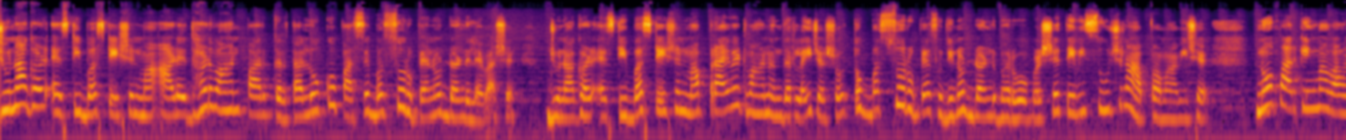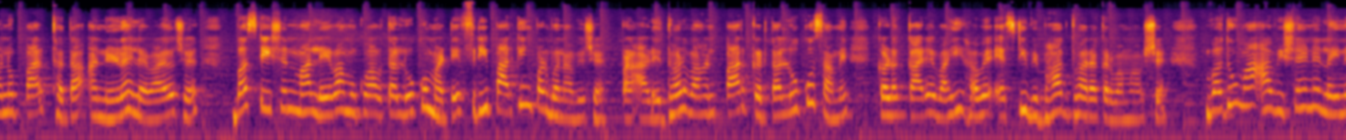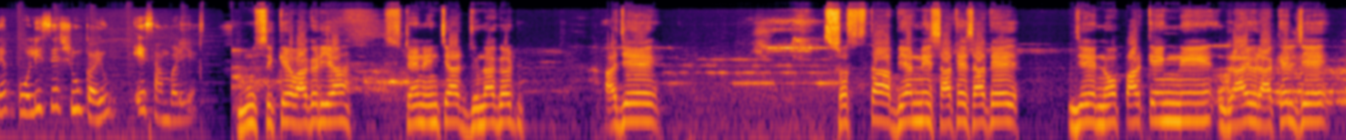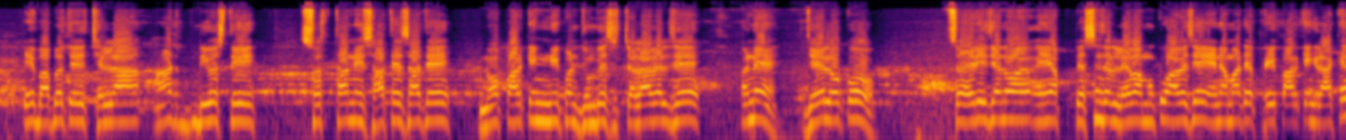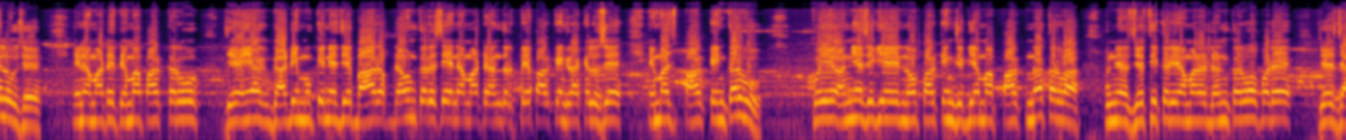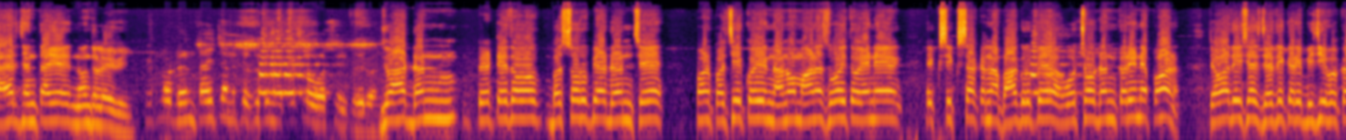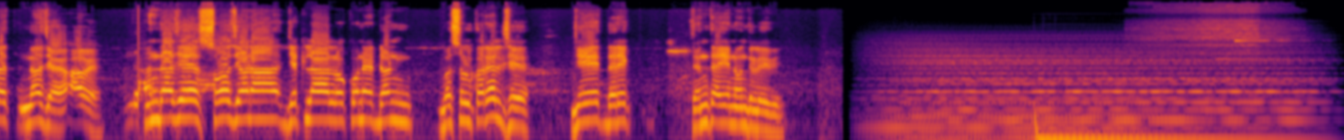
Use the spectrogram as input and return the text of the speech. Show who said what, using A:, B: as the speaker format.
A: Junagadh ST bus સ્ટેશનમાં આડેધડ વાહન પાર્ક કરતા લોકો પાસે બસો રૂપિયાનો દંડ લેવાશે. જૂનાગઢ એસટી બસ સ્ટેશનમાં પ્રાઇવેટ વાહન અંદર લઈ જશો તો બસો રૂપિયા સુધીનો દંડ ભરવો પડશે તેવી સૂચના આપવામાં આવી છે. નો પાર્કિંગમાં વાહનો પાર્ક થતાં આ નિર્ણય લેવાયો છે. બસ સ્ટેશનમાં લેવા મૂકવા આવતા લોકો માટે ફ્રી પાર્કિંગ પણ બનાવ્યું છે. પણ આડેધડ વાહન પાર્ક કરતા લોકો સામે કડક કાર્યવાહી હવે એસટી વિભાગ દ્વારા કરવામાં આવશે. વધુમાં આ વિષયને લઈને પોલીસે શું કહ્યું એ સાંભળીએ.
B: હું સિક્કે વાગડિયા, સ્ટેન્ડ ઇન્ચાર્જ, જુનાગઢ. આજે સ્વચ્છતા અભિયાનની સાથે સાથે જે નો પાર્કિંગની ડ્રાઈવ રાખેલ છે, એ બાબતે છેલ્લા આઠ દિવસથી સ્વચ્છતાની સાથે સાથે નો પાર્કિંગની પણ ઝુંબેશ ચલાવેલ છે. અને જે લોકો શહેરીજનો અહીંયા પેસેન્જર લેવા મૂકવા આવે છે એના માટે ફ્રી પાર્કિંગ રાખેલું છે. એના માટે તેમાં પાર્ક કરવું જે અહીંયા ગાડી મૂકીને જે બહાર અપડાઉન કરે છે એના માટે અંદર પે પાર્કિંગ રાખેલું છે. એમાં જ પાર્કિંગ કરવું. કોઈ અન્ય જગ્યાએ નો પાર્કિંગ જગ્યામાં પાર્ક ન કરવા અને જેથી કરી અમારે દંડ કરવો પડે જે જાહેર જનતાએ નોંધ લેવી.
C: કેટલો દંડ થાય છે ને તે સુધીમાં કેટલો વસૂલ કર્યો?
B: જો આ દંડ પેટે તો બસો રૂપિયા દંડ છે પણ પછી કોઈ નાનો માણસ હોય તો એને એક શિક્ષકના ભાગરૂપે ઓછો દંડ કરીને પણ જવા દે છે, જેથી કરી બીજી વખત ન જાય આવે. અંદાજે સો જણા જેટલા લોકોને દંડ વસૂલ કરેલ છે, જે દરેક જનતાએ નોંધ લેવી.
